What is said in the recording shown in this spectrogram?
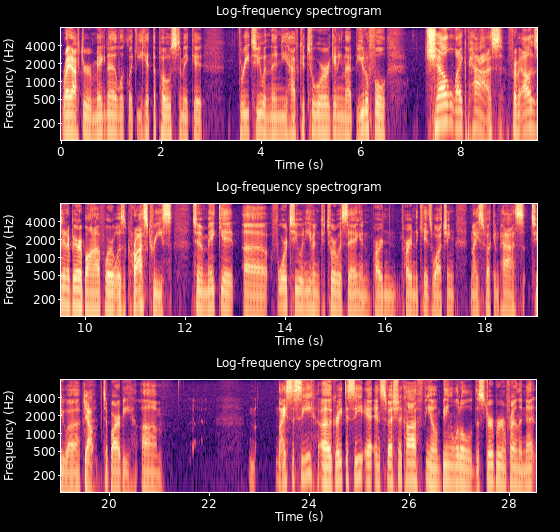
right after Megna looked like he hit the post to make it three two, and then you have Couture getting that beautiful shell like pass from Alexander Barabanov where it was a cross crease to make it uh 4-2 and even Couture was saying and pardon pardon the kids watching nice fucking pass to uh yeah, to Barbie um nice to see uh great to see A- and Svechnikov you know being a little disturber in front of the net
